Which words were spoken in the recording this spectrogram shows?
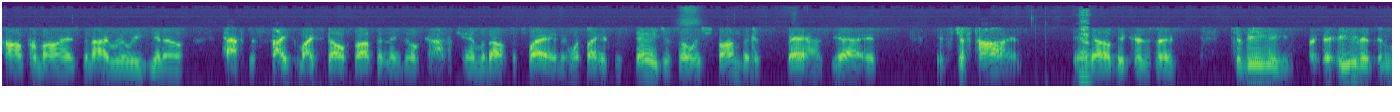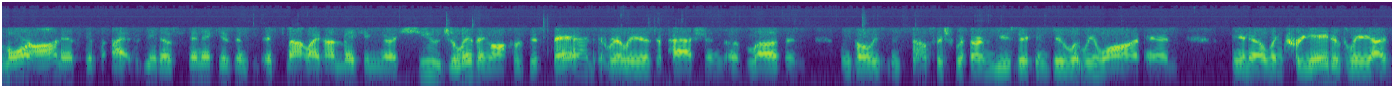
compromised and i really you know have to psych myself up and then go god okay i'm about to play and then once i hit the stage it's always fun but it's man yeah it's it's just time you Yep. know because I, to be even more honest, it's I, you know, cynic isn't. It's not like I'm making a huge living off of this band. It really is a passion of love, and we've always been selfish with our music and do what we want. And you know, when creatively I've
